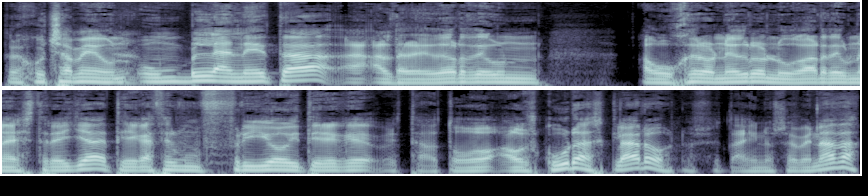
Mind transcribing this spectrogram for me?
Pero escúchame, un, planeta alrededor de un agujero negro en lugar de una estrella tiene que hacer un frío y tiene que. Está todo a oscuras, claro. Ahí no se ve nada.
